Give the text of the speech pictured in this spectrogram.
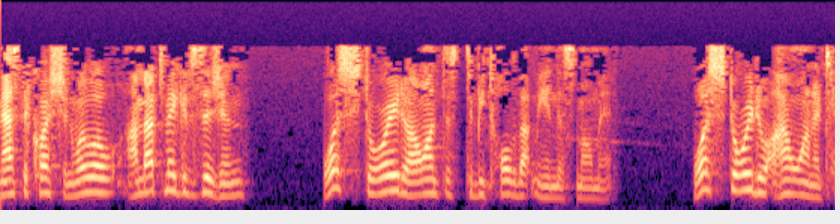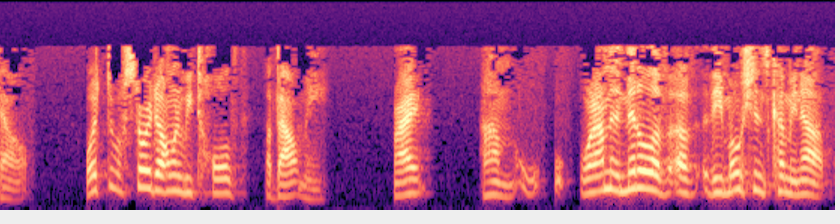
and ask the question, well, I'm about to make a decision. What story do I want this to be told about me in this moment? What story do I want to tell? What story do I want to be told about me? Right? Um, when I'm in the middle of, of the emotions coming up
